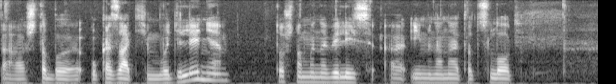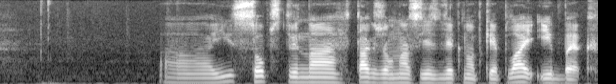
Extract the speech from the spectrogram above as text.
а, чтобы указать им выделение. То, что мы навелись а, именно на этот слот. А, и, собственно, также у нас есть две кнопки Apply и Back.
